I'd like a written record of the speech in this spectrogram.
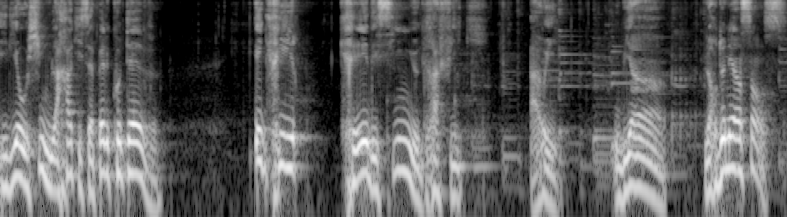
il y a aussi une lacha qui s'appelle Kotev. Écrire, créer des signes graphiques. Ah oui, ou bien leur donner un sens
